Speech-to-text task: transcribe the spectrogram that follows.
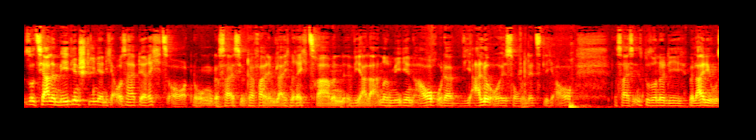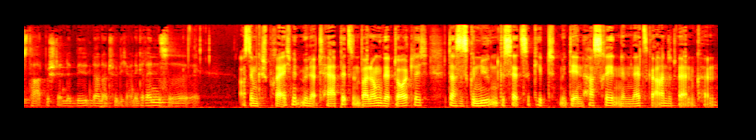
Soziale Medien stehen ja nicht außerhalb der Rechtsordnung. Das heißt, sie unterfallen dem gleichen Rechtsrahmen wie alle anderen Medien auch oder wie alle Äußerungen letztlich auch. Das heißt, insbesondere die Beleidigungstatbestände bilden da natürlich eine Grenze. Aus dem Gespräch mit Müller-Terpitz und Ballon wird deutlich, dass es genügend Gesetze gibt, mit denen Hassreden im Netz geahndet werden können.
